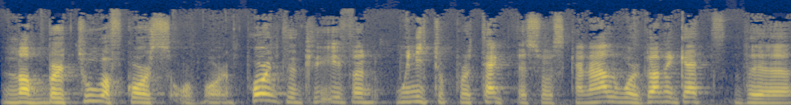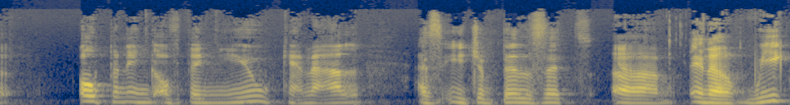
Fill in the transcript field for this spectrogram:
Number two, of course, or more importantly, even we need to protect the Suez Canal. We're going to get the opening of the new canal as Egypt builds it um, in a week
